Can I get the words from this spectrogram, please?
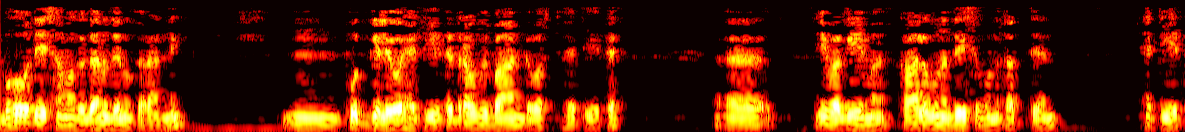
බොහෝ දේ සමග ගනුදෙනු කරන්නේ. පුද්ගලයෝ හැටියට, ද්‍රව්‍ය භාණ්ඩ වස්තු හැටියට, ඒ වගේම කාලගුණ දේශගුණ තත්ත්වයන් හැටියට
